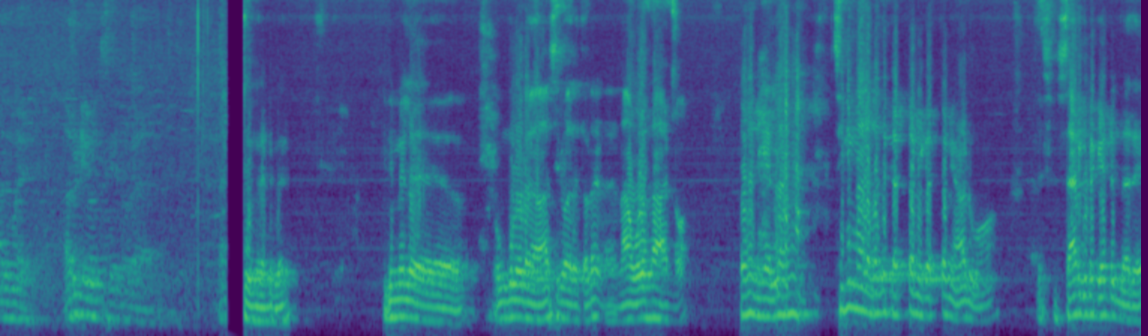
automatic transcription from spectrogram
அது மாதிரி. அருள் யூனிவர்ஸ் என்னோட ரெண்டு பேர். இனிமேல் உங்களோட ஆசீர்வாதத்தோட நான் ஒழுங்காக ஆடணும். ஏன்னா நீங்கள் எல்லாம் சினிமாவில் வந்து கட் பண்ணி கட் பண்ணி ஆடுவோம். சார் கூட கேட்டிருந்தாரு.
